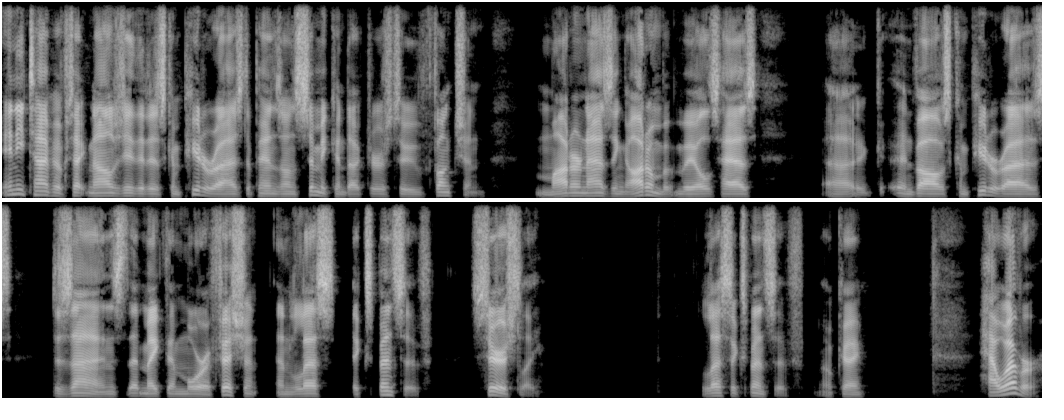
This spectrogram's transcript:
Any type of technology that is computerized depends on semiconductors to function. Modernizing automobiles has uh, involves computerized designs that make them more efficient and less expensive. Seriously, less expensive. Okay. However,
